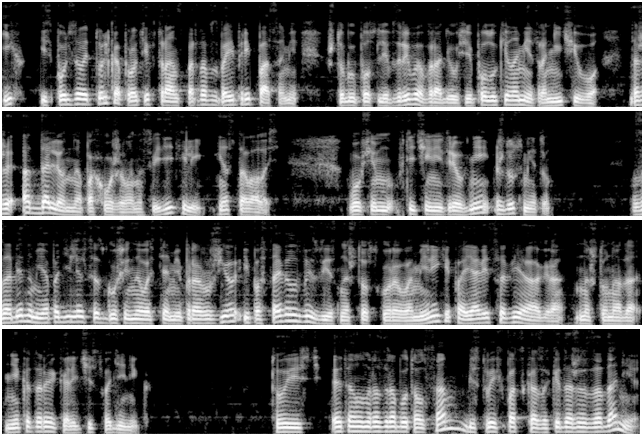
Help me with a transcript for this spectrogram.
Их использовать только против транспортов с боеприпасами, чтобы после взрыва в радиусе полукилометра ничего, даже отдаленно похожего на свидетелей, не оставалось. В общем, в течение трех дней жду смету. За обедом я поделился с Гошей новостями про ружье и поставил в известность, что скоро в Америке появится Виагра, на что надо некоторое количество денег. «То есть это он разработал сам, без твоих подсказок и даже задания?»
